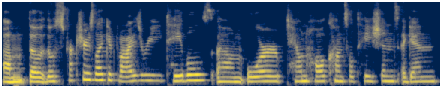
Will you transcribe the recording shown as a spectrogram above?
um, the, those structures like advisory tables um, or town hall consultations, again,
